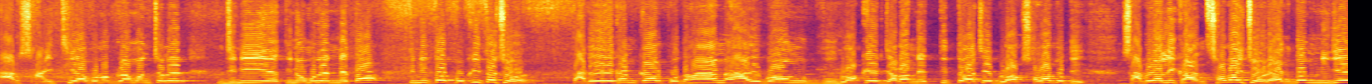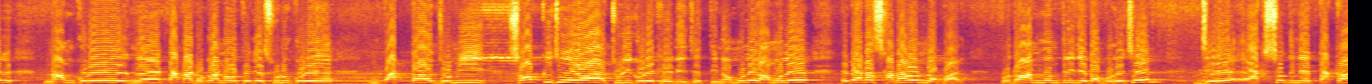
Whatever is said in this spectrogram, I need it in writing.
আর সাঁথিয়া বনগ্রাম অঞ্চলের যিনি, তৃণমূলের নেতা, তিনি তো প্রকৃত চোর। তাদের এখানকার প্রধান এবং ব্লকের যারা নেতৃত্ব আছে, ব্লক সভাপতি, সাবের আলী খান, সবাই চোর, একদম নিজের নাম করে টাকা ঢোকানো থেকে শুরু করে, পাট্টা, জমি সব কিছু এরা চুরি করে খেয়ে নিয়েছে। তৃণমূলের আমলে এটা একটা সাধারণ ব্যাপার। প্রধানমন্ত্রী যেটা বলেছেন যে একশো দিনের টাকা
